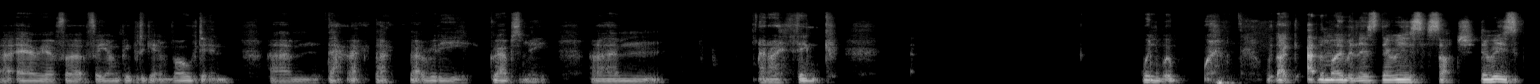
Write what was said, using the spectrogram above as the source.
uh, area for, for young people to get involved in. Um, that, that, that that really grabs me, um, and I think when we're like at the moment there's there is such there is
